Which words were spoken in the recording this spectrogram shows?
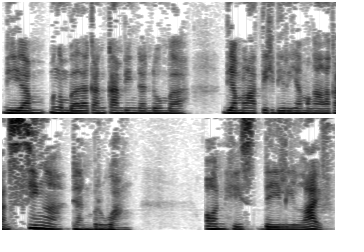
dia mengembalakan kambing dan domba, dia melatih dirinya mengalahkan singa dan beruang. On his daily life.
